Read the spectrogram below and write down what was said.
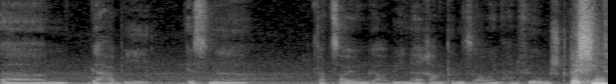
Ähm, Gabi ist eine, Verzeihung Gabi, eine Rampensau in Anführungsstrichen.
